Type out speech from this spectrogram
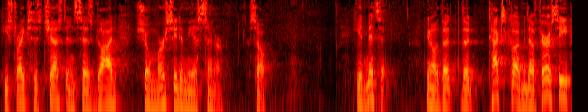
He strikes his chest and says, "God, show mercy to me, a sinner." So, he admits it. You know, the the tax I mean, the Pharisee,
